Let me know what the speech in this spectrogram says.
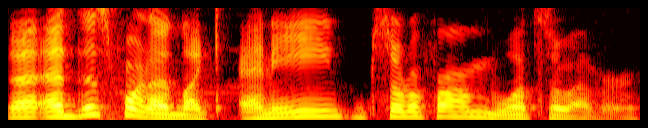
At this point, I'd like any sort of farm whatsoever.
